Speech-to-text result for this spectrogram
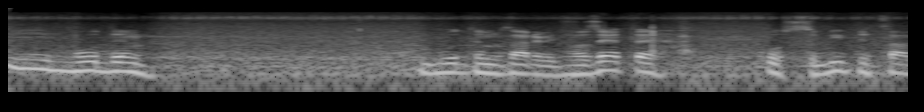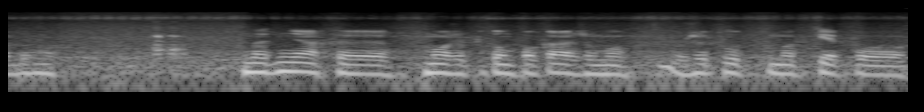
І будемо будем зараз відвозити, якусь собі підсадимо. На днях, е, може потім покажемо, вже тут матки по,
